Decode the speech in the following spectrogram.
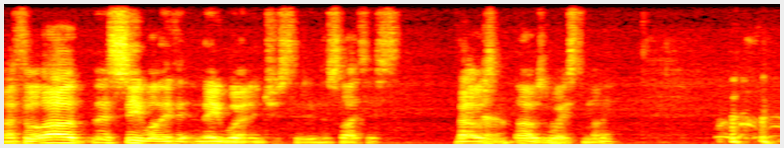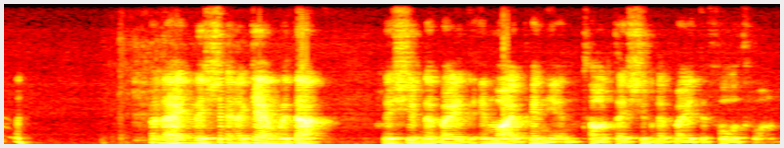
I thought, oh, let's see what they think. And they weren't interested in the slightest. That was Yeah. that was a waste of money. But they, they should again with that. They shouldn't have made, in my opinion, Todd. They shouldn't have made the fourth one.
